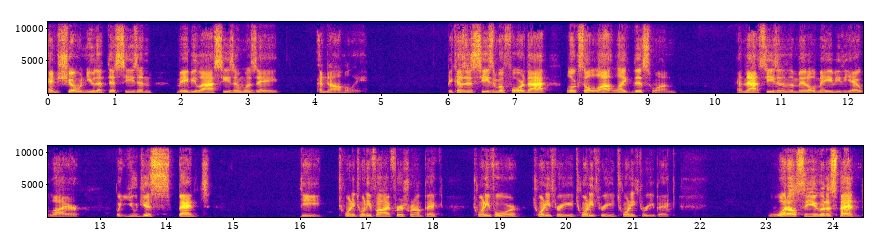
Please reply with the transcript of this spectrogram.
And showing you that this season maybe last season was a anomaly because the season before that looks a lot like this one. And that season in the middle may be the outlier. But you just spent the 2025 first round pick, 24, 23, 23, 23 pick. What else are you going to spend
